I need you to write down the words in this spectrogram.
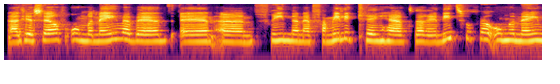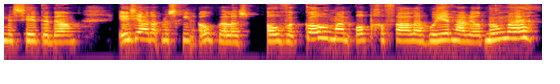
En als je zelf ondernemer bent en een vrienden- en familiekring hebt waarin niet zoveel ondernemers zitten, dan is jou dat misschien ook wel eens overkomen, opgevallen, hoe je het maar wilt noemen?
